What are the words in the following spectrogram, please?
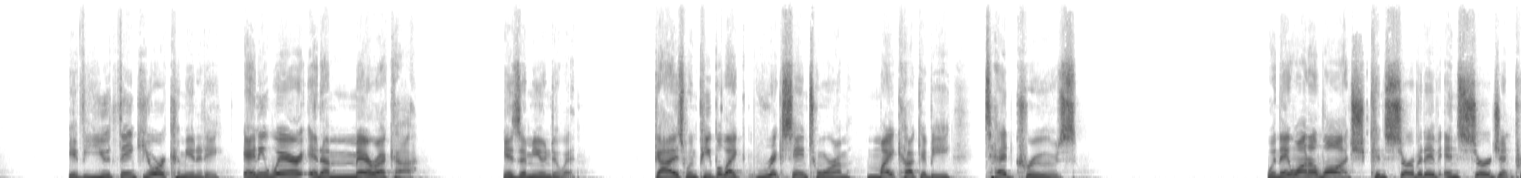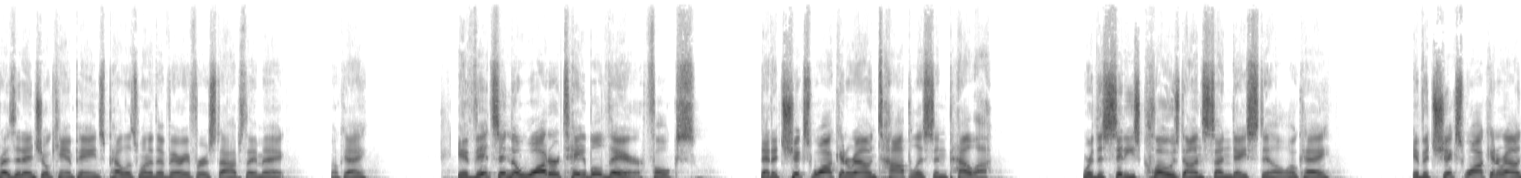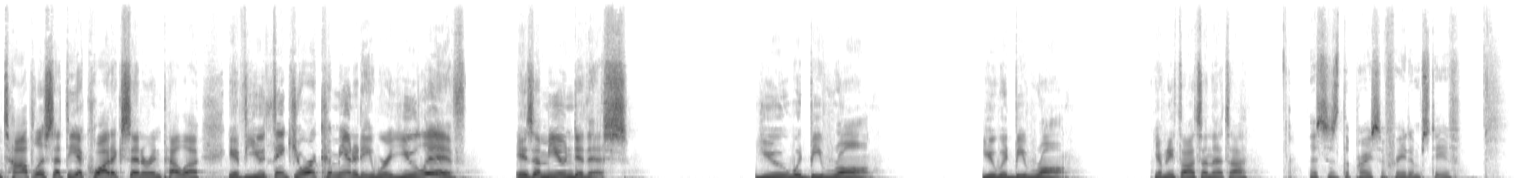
if you think your community anywhere in America is immune to it, guys, when people like Rick Santorum, Mike Huckabee, Ted Cruz, when they want to launch conservative insurgent presidential campaigns, Pella's one of the very first stops they make. Okay? If it's in the water table there, folks, that a chick's walking around topless in Pella, where the city's closed on Sunday still, okay? If a chick's walking around topless at the aquatic center in Pella, if you think your community where you live is immune to this, you would be wrong. You would be wrong. You have any thoughts on that, Todd? This is the price of freedom, Steve.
